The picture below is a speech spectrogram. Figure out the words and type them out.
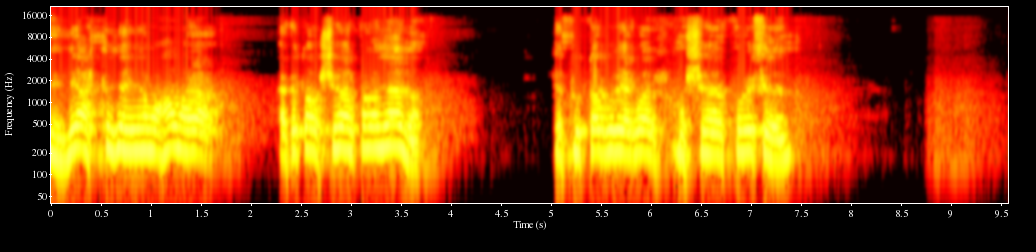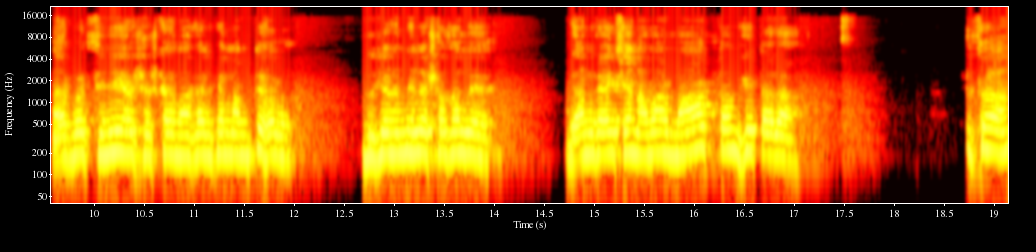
নিজে আসতে চাই যে মহামায়া, একে তো অস্বীকার করা যায় না। সে তুতাপুরে একবার অস্বীকার করেছিলেন। তারপর তিনি শেষকার মা কালীকে মানতে হলো। দুজনে মিলে সকালে গান গাইছেন, আমার মা তঙ্কি তারা। সুতরাং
